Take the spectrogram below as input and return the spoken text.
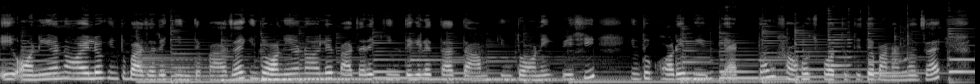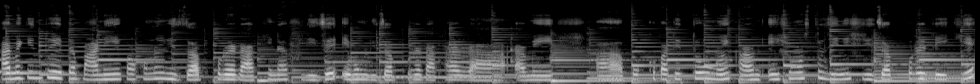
এই অনিয়ন অয়েলও কিন্তু বাজারে কিনতে পাওয়া যায়। কিন্তু অনিয়ন অয়েলের বাজারে কিনতে গেলে তার দাম কিন্তু অনেক বেশি। কিন্তু ঘরে একদম সহজ পদ্ধতিতে বানানো যায়। আমি কিন্তু এটা বানিয়ে কখনোই রিজার্ভ করে রাখি না ফ্রিজে এবং রিজার্ভ করে রাখার আমি পক্ষপাতিত্বও নই। কারণ এই সমস্ত জিনিস রিজার্ভ করে রেখে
